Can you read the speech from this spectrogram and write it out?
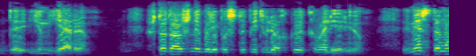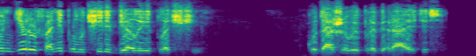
де Юмьера, что должны были поступить в легкую кавалерию. Вместо мундиров они получили белые плащи». «Куда же вы пробираетесь?»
